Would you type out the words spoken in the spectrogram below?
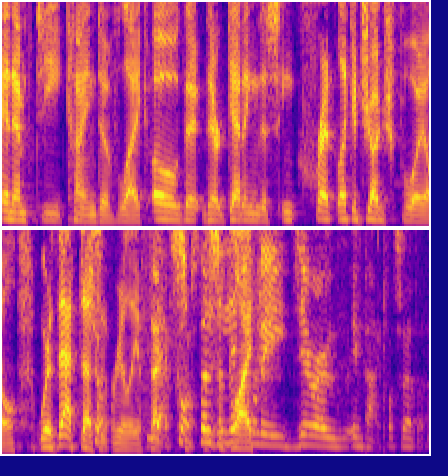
an empty kind of like oh they're, they're getting this incredible like a judge foil where that doesn't Sure. really affect Yeah, of course. Those supply are literally zero impact whatsoever.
